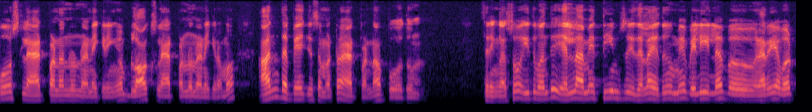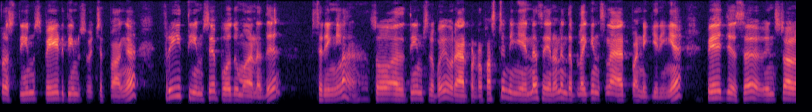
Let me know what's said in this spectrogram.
போஸ்டில் ஆட் பண்ணணும்னு நினைக்கிறீங்களோ பிளாக்ஸில் ஆட் பண்ணணும்னு நினைக்கிறோமோ அந்த பேஜஸை மட்டும் ஆட் பண்ணால் போதும். சரிங்களா? ஸோ இது வந்து எல்லாமே தீம்ஸ் இதெல்லாம் எதுவுமே வெளியில் நிறைய வேர்ட் ப்ளஸ் தீம்ஸ் பெய்டு தீம்ஸ் வச்சுருப்பாங்க ஃப்ரீ தீம்ஸே போதுமானது. சரிங்களா? ஸோ அது தீம்ஸில் போய் ஒரு ஆட் பண்ணுறோம் ஃபஸ்ட்டு நீங்கள் என்ன செய்யணும்னு இந்த ப்ளகின்ஸ்லாம் ஆட் பண்ணிக்கிறீங்க. பேஜஸை இன்ஸ்டால்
